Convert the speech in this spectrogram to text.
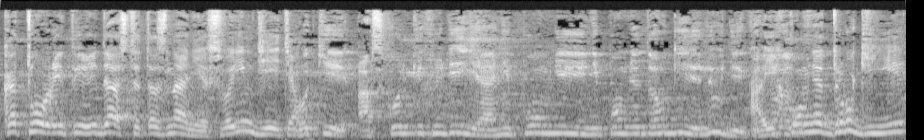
который передаст это знание своим детям, Окей, а скольких людей я не помню и не помнят другие люди? а их которые- помнят другие.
